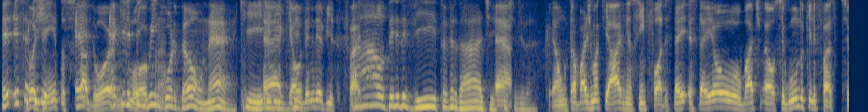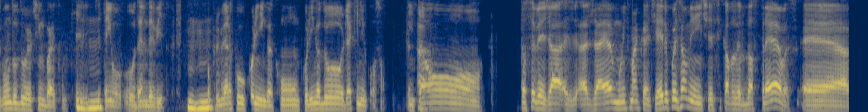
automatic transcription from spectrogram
Esse é nojento, assustador. É, é muito aquele louco, pinguim né? gordão, né? Que É, ele que é o vive- Danny DeVito que faz. Ah, o Danny DeVito, é verdade. É. Puxa vida. É um trabalho de maquiagem, assim, foda. Esse daí, esse daí é o Batman, é o segundo que ele faz. O segundo do Tim Burton, que, Uhum. que tem o, o Danny DeVito. Uhum. O primeiro é com o Coringa, com o Coringa do Jack Nicholson. Então, então você vê, já, já, já é muito marcante. E aí depois, realmente, esse Cavaleiro das Trevas, é,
